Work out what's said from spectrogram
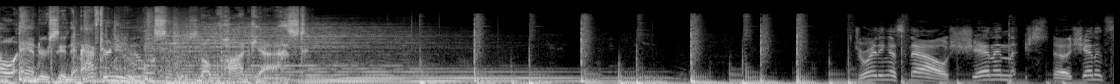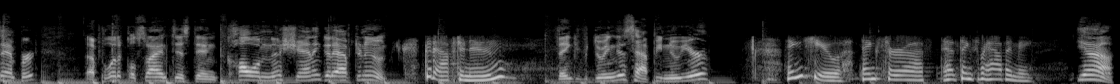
Hal Anderson Afternoons, the podcast. Joining us now, Shannon uh, Shannon Sampert, a political scientist and columnist. Shannon, good afternoon. Good afternoon. Thank you for doing this. Happy New Year. Thank you. Thanks for uh, thanks for having me. Yeah.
